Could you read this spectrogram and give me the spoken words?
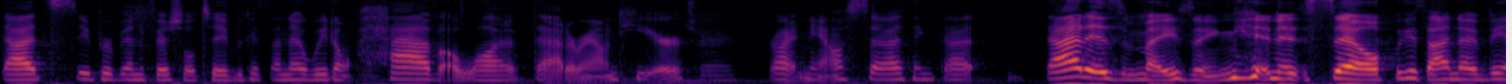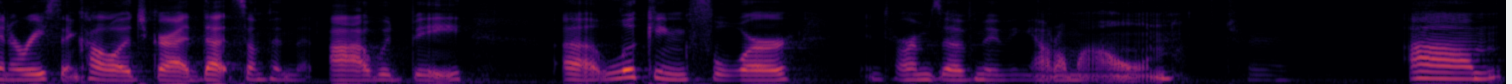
that's super beneficial too because I know we don't have a lot of that around here right now. So I think that that is amazing in itself because I know being a recent college grad, that's something that I would be uh, looking for in terms of moving out on my own. True. Um,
